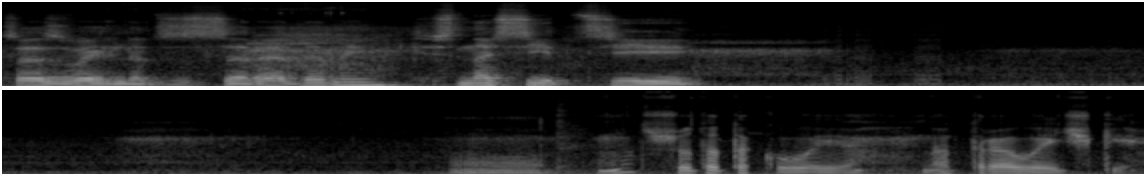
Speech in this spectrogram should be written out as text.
Це з вигляд зсередини на сітці. От. Ну, что-то такое на травичке.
